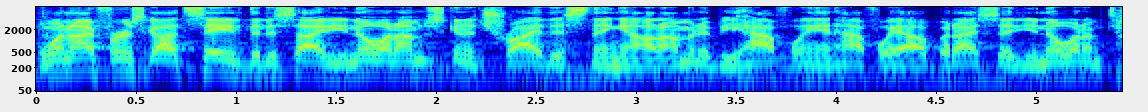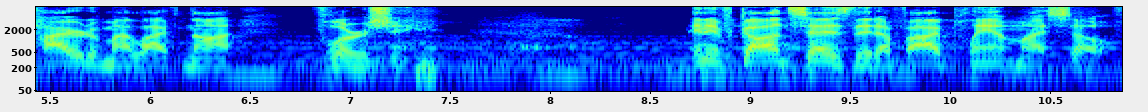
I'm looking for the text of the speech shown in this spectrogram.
when I first got saved to decide, you know what, I'm just gonna try this thing out. I'm gonna be halfway in, halfway out. But I said, you know what, I'm tired of my life not flourishing. And if God says that if I plant myself,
